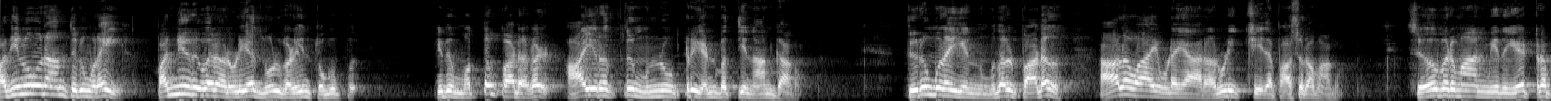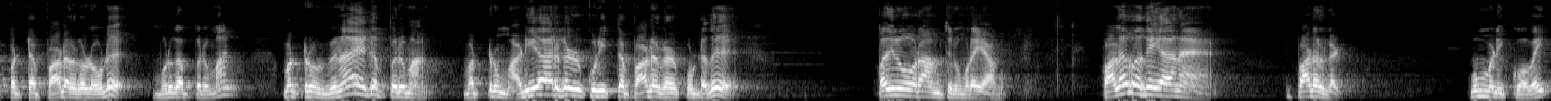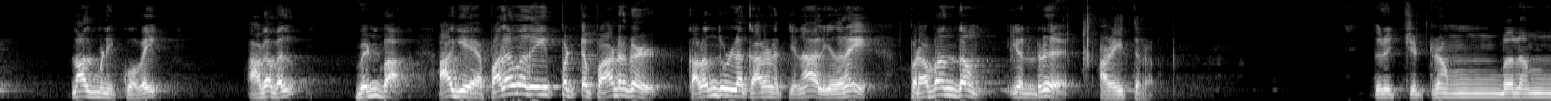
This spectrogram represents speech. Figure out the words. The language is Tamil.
பதினோராம் திருமுறை பன்னிருவர் அருளிய நூல்களின் தொகுப்பு. இது மொத்த பாடல்கள் ஆயிரத்து முன்னூற்று எண்பத்தி நான்காகும். திருமுறையின் முதல் பாடல் ஆலவாய் உடையார் அருளிச் செய்த பாசுரமாகும். சிவபெருமான் மீது ஏற்றப்பட்ட பாடல்களோடு முருகப்பெருமான் மற்றும் விநாயகப் பெருமான் மற்றும் அடியார்கள் குறித்த பாடல்கள் கொண்டது பதினோராம் திருமுறையாகும். பல வகையான பாடல்கள் மும்மணிக்கோவை நால்மணிக்கோவை அகவல் வெண்பா ஆகிய பல வகைப்பட்ட பாடல்கள் கலந்துள்ள காரணத்தினால் இதனை பிரபந்தம் என்று அழைத்தனர். திருச்சிற்றம்பலம்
